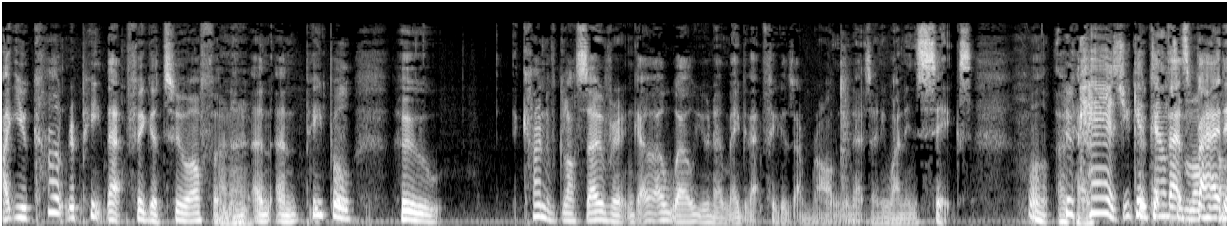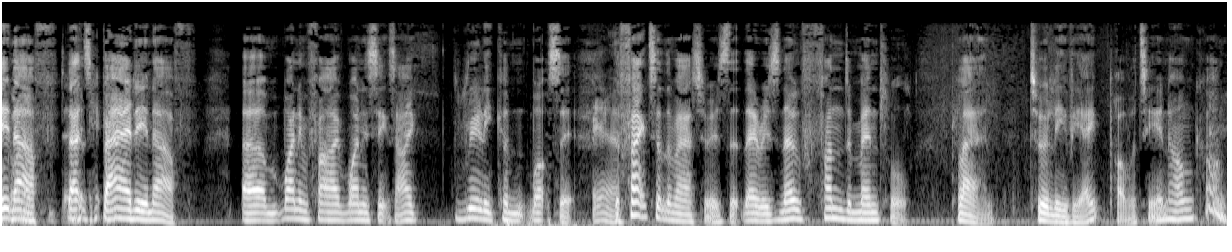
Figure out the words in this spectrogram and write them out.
uh, you can't repeat that figure too often and, and and people who kind of gloss over it and go, oh well, you know, maybe that figure's are wrong. You know, it's only one in six. Well, Who cares? You get down to that's Mong bad enough. That's bad enough. Um, one in five, one in six. I really couldn't. What's it? Yeah. The fact of the matter is that there is no fundamental plan to alleviate poverty in Hong Kong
